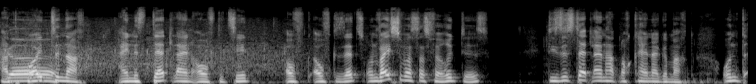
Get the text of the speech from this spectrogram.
hat heute Nacht eine Deadline aufgezählt, auf, aufgesetzt. Und weißt du, was das Verrückte ist? Dieses Deadline hat noch keiner gemacht. Und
